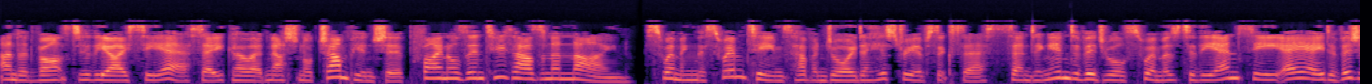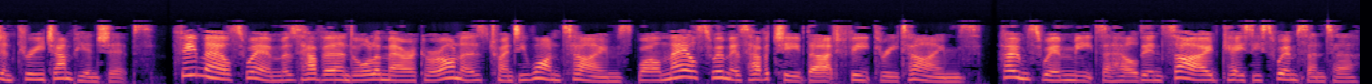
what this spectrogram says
and advanced to the ICSA Co-Ed National Championship Finals in 2009. Swimming The swim teams have enjoyed a history of success, sending individual swimmers to the NCAA Division III Championships. Female swimmers have earned All-America honors 21 times, while male swimmers have achieved that feat three times. Home swim meets are held inside Casey Swim Center.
